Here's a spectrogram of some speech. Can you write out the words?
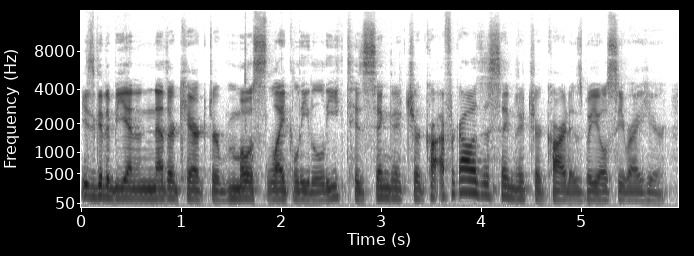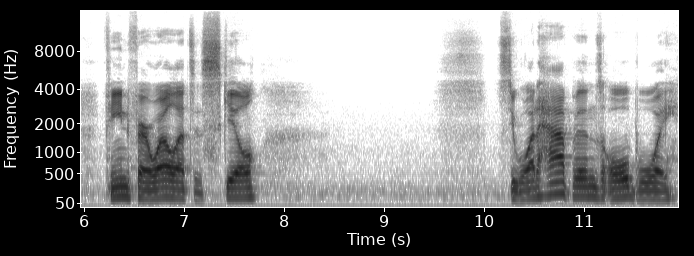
He's gonna be in another character, most likely leaked his signature card. I forgot what his signature card is, but you'll see right here. Fiend Farewell. That's his skill. See what happens. Oh boy.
